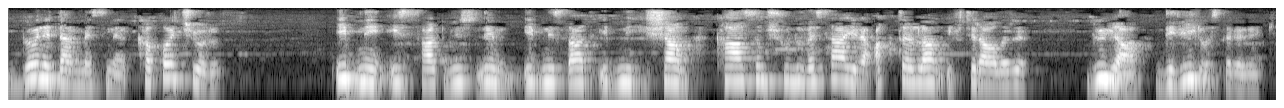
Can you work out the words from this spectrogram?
böyle denmesine kapı açıyoruz. İbni İshak, Müslim, İbni Sad, İbni Hişam, Kasım Şulu vesaire aktarılan iftiraları güya delil göstererek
